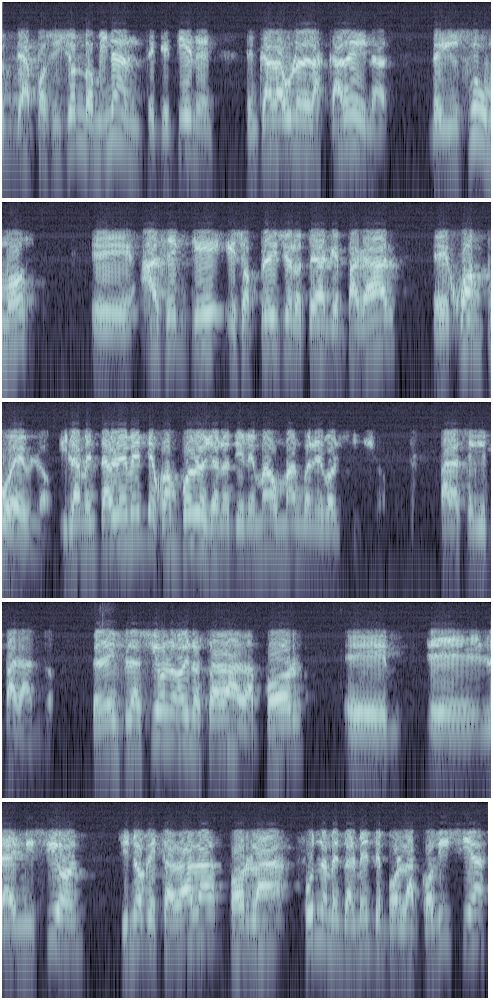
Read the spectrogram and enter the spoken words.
de la posición dominante que tienen en cada una de las cadenas de insumos, eh, hacen que esos precios los tenga que pagar eh, Juan Pueblo. Y lamentablemente Juan Pueblo ya no tiene más un mango en el bolsillo para seguir pagando. Pero la inflación hoy no está dada por eh, la emisión, sino que está dada por la, fundamentalmente por la codicia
